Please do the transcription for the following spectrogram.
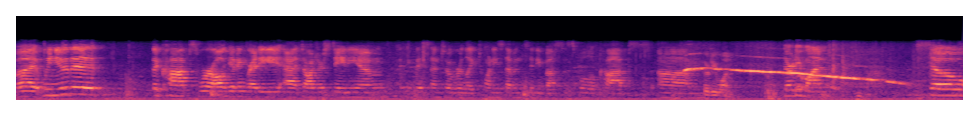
but we knew that the cops were all getting ready at Dodger Stadium. I think they sent over like 27 city buses full of cops. Um, 31. 31. So,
